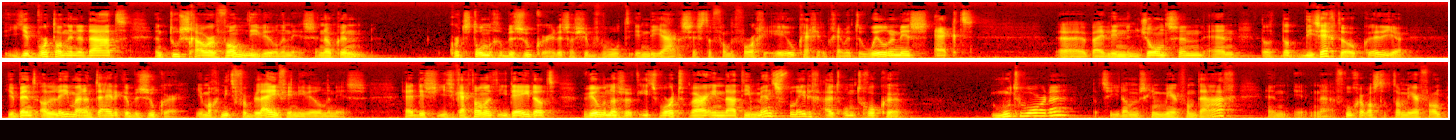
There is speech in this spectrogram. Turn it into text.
je wordt dan inderdaad een toeschouwer van die wildernis. En ook een kortstondige bezoeker. Dus als je bijvoorbeeld in de jaren 60 van de vorige eeuw krijg je op een gegeven moment de Wilderness Act uh, bij Lyndon Johnson. En dat, dat, die zegt ook, hè, je, je bent alleen maar een tijdelijke bezoeker. Je mag niet verblijven in die wildernis. Hè, dus je krijgt dan het idee dat wildernis ook iets wordt waar inderdaad die mens volledig uit ontrokken moet worden. Dat zie je dan misschien meer vandaag. En eh, nou, vroeger was dat dan meer van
